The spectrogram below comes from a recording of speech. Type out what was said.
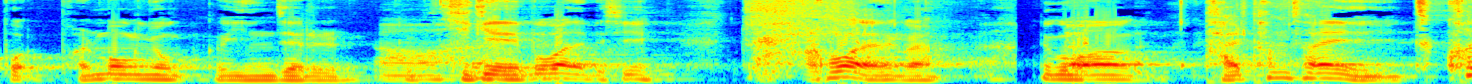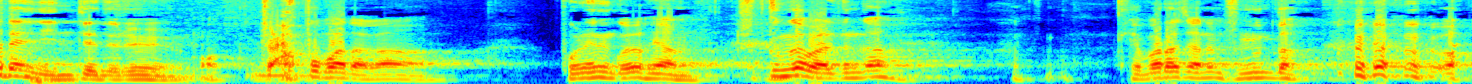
벌- 벌목용 그 인재를 그 기계에 뽑아내듯이 쫙 뽑아내는 거야. 그리고 막 달 탐사에 특화된 인재들을 막 쫙 뽑아다가 보내는 거예요. 그냥 죽든가 말든가 개발하지 않으면 죽는다. 막,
